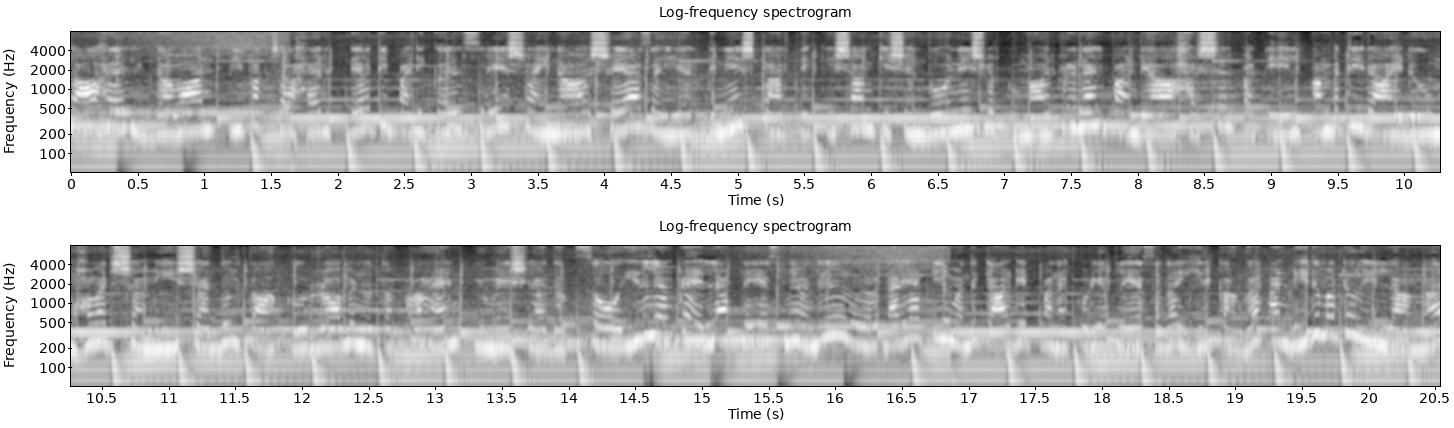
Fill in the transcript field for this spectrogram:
சாஹல் தவான் தீபக் சாஹர் தேவதி படிக்கல் சுரேஷ் ரைனா ஷ்ரேயாஸ் ஐயர் தினேஷ் கார்த்திக் இஷான் கிஷன் புவனேஸ்வர் குமார் கிருணல் பாண்டியா ஹர்ஷல் பட்டேல் அம்பதி ராய்டு முகமது ஷமி ஷர்துல் தாக்கூர் ராபின் உத்தப்பா அண்ட் யுமேஷ் யாதவ். ஸோ இதுல இருக்க எல்லா பிளேயர்ஸுமே வந்து நிறைய டீம் வந்து டார்கெட் பண்ணக்கூடிய பிளேயர்ஸ் தான் இருக்காங்க. அண்ட் இது மட்டும் இல்லாம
